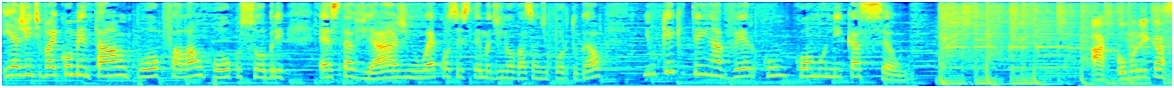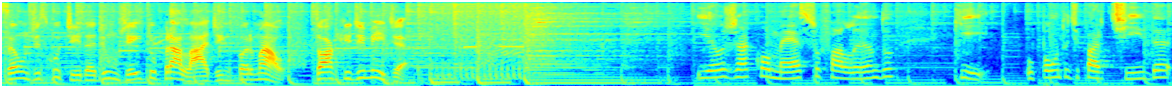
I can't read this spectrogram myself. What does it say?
E a gente vai comentar um pouco, falar um pouco sobre esta viagem, o ecossistema de inovação de Portugal e o que, que tem a ver com comunicação. A comunicação discutida de um jeito pra lá de informal. Toque de mídia. E eu já começo falando que o ponto de partida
